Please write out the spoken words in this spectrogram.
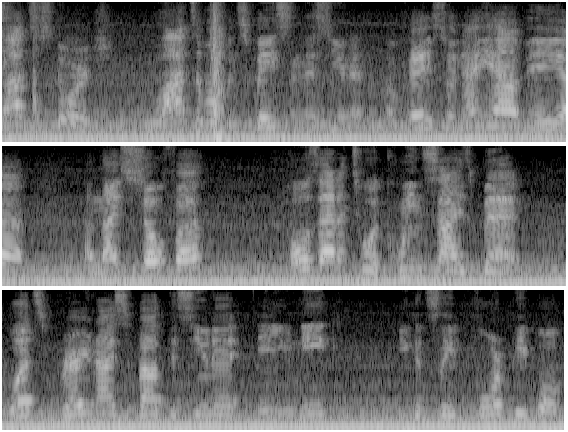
Lots of storage. Lots of open space in this unit. Okay, so now you have a uh, a nice sofa, pulls that into a queen size bed. What's very nice about this unit and unique, you can sleep four people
